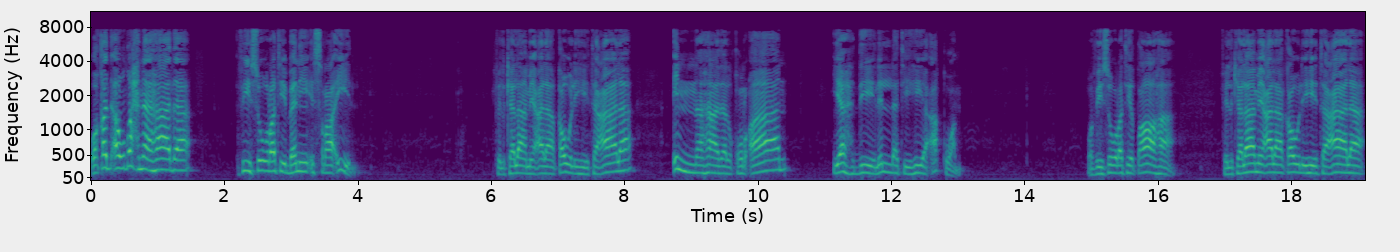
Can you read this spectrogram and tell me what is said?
وقد أوضحنا هذا في سورة بني إسرائيل في الكلام على قوله تعالى إن هذا القرآن يهدي للتي هي أقوم. وفي سورة طه في الكلام على قوله تعالى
